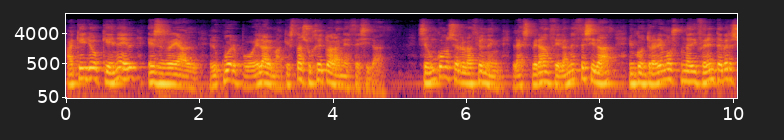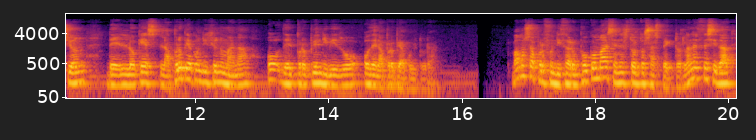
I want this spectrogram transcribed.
aquello que en él es real, el cuerpo, el alma, que está sujeto a la necesidad. Según cómo se relacionen la esperanza y la necesidad, encontraremos una diferente versión de lo que es la propia condición humana o del propio individuo o de la propia cultura. Vamos a profundizar un poco más en estos dos aspectos, la necesidad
